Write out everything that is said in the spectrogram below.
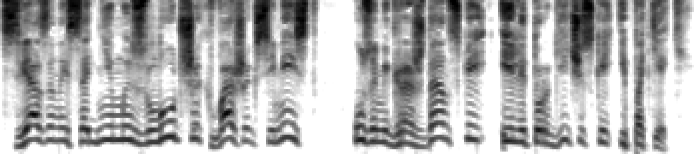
связанный с одним из лучших ваших семейств узами гражданской и литургической ипотеки.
